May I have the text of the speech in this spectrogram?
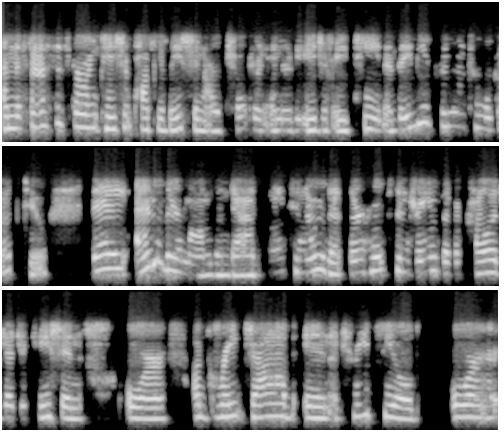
And the fastest growing patient population are children under the age of 18, and they need someone to look up to. They and their moms and dads need to know that their hopes and dreams of a college education or a great job in a trade field or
